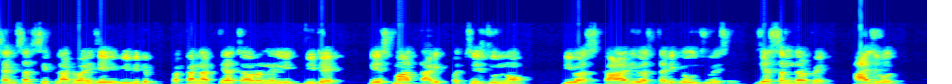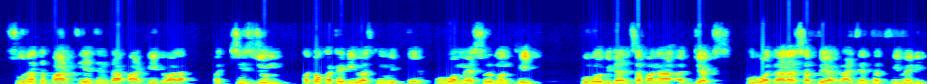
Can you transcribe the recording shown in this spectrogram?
સેન્સરશીપ લાદવાની જેવી વિવિધ પ્રકારના અત્યાચારોને લીધે દેશમાં તારીખ પચીસ જૂનનો દિવસ, કાળા દિવસ તરીકે ઉજવે છે. જે સંદર્ભે આજ રોજ સુરત ભારતીય જનતા પાર્ટી દ્વારા પચીસ જૂન કટોકટી દિવસ નિમિત્તે પૂર્વ મહેસૂલ મંત્રી, પૂર્વ વિધાનસભાના અધ્યક્ષ પૂર્વ ધારાસભ્ય રાજેન્દ્ર ત્રિવેદી,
